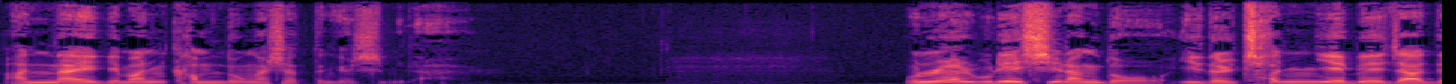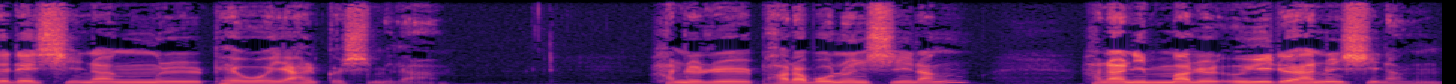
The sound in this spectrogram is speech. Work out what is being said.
안나에게만 감동하셨던 것입니다. 오늘날 우리의 신앙도 이들 첫 예배자들의 신앙을 배워야 할 것입니다. 하늘을 바라보는 신앙, 하나님 말을 의뢰하는 신앙,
